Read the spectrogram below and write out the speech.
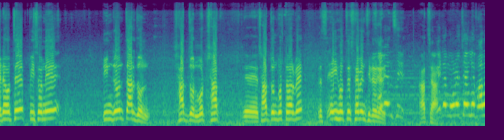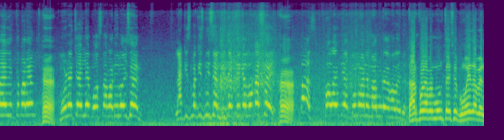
এটা হচ্ছে পিছনে তিনজন চারজন সাতজন মোট সাত সাতজন বসতে পারবে। এই হচ্ছে সেভেন সিটের গাড়ি। আচ্ছা। এটা মনে চাইলে ফালাই দেখতে পারেন। হ্যাঁ। মনে চাইলে বস্তা বাড়ি লইছেন। লাকিস মাকিস নিছেন বিদেশ থেকে লোক আসছে। হ্যাঁ। বাস ফালাই দিয়া আনে মাল উড়ে ফালাইবেন তারপরে আবার মন চাইছে ঘুমাই যাবেন।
